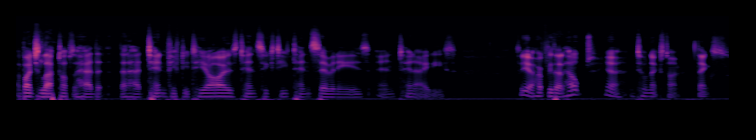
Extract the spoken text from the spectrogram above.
a bunch of laptops I had that, that had 1050 Ti's, 1060, 1070s, and 1080s. So yeah, hopefully that helped. Yeah, until next time. Thanks.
